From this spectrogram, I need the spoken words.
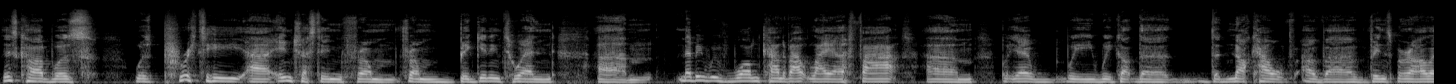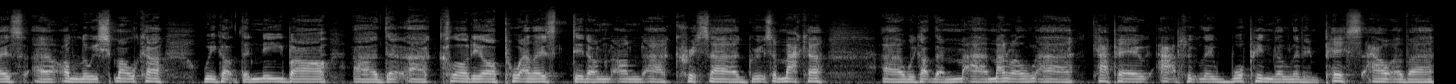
this card was was pretty uh, interesting from from beginning to end. Um, maybe with one kind of outlier fight. Um, but yeah, we we got the the knockout of uh, Vince Morales uh, on Louis Smolka. We got the knee bar uh, that uh, Claudio Puelles did on on uh, Chris uh. Uh, we got the Manuel uh, Kape absolutely whooping the living piss out of uh,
